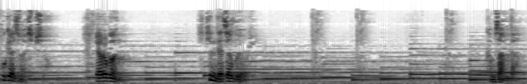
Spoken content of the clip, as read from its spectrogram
포기하지 마십시오. 여러분 힘내자고요. 감사합니다.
